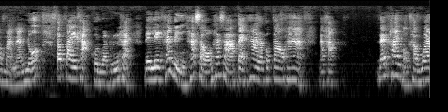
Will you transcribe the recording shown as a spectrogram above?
ประมาณนั้นเนาะต่อไปค่ะ คนวันพฤหัสได้เลข 51 52 53 85 แล้วก็ 95 นะคะ ได้ไพ่ของคำว่า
